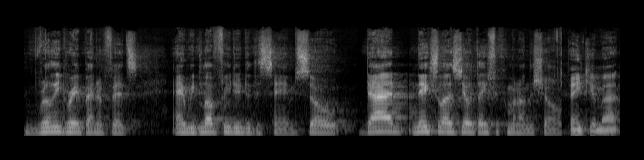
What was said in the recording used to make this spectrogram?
really great benefits. And we'd love for you to do the same. So, Dad, Nick Salesio, thanks for coming on the show. Thank you, Matt.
